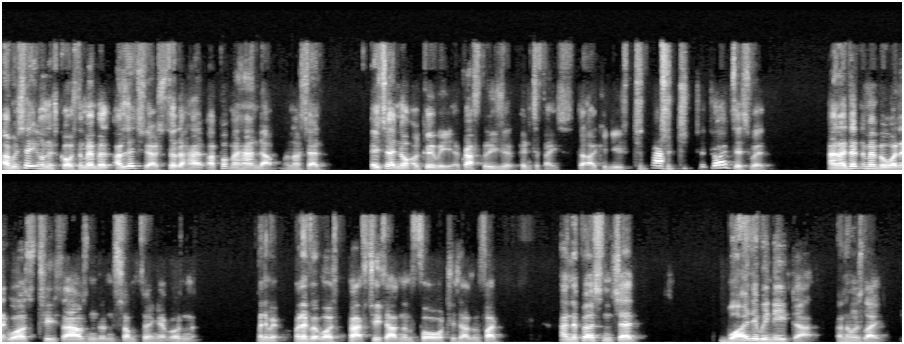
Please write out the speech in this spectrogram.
I was sitting on this course. I remember, I literally I stood, I, I put my hand up, and I said, "Is there not a GUI, a graphical user interface that I can use to, to, to, to drive this with?" And I don't remember when it was, 2000 and something. It wasn't anyway, whenever it was, perhaps 2004, 2005. And the person said, Why do we need that? And I was like,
